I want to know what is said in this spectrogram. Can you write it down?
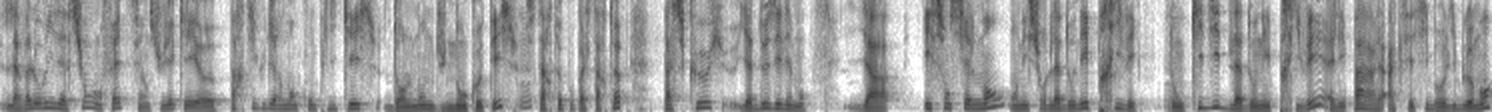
la valorisation, en fait, c'est un sujet qui est euh, particulièrement compliqué dans le monde du non-côté, mmh. start-up ou pas start-up, parce qu'il y a deux éléments. Il y a essentiellement, on est sur de la donnée privée. Donc, qui dit de la donnée privée, elle n'est pas accessible librement,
